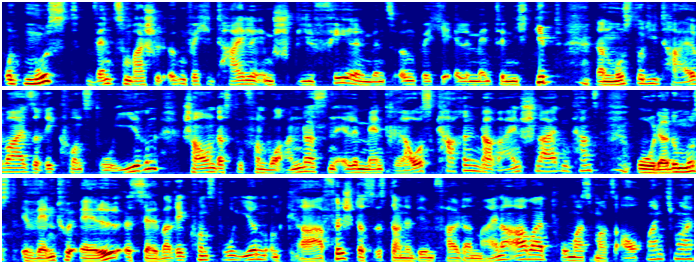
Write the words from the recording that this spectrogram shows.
und musst, wenn zum Beispiel irgendwelche Teile im Spiel fehlen, wenn es irgendwelche Elemente nicht gibt, dann musst du die teilweise rekonstruieren, schauen, dass du von woanders ein Element rauskacheln, da reinschneiden kannst oder du musst eventuell es selber rekonstruieren und grafisch, das ist dann in dem Fall dann meine Arbeit, Thomas macht es auch manchmal,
